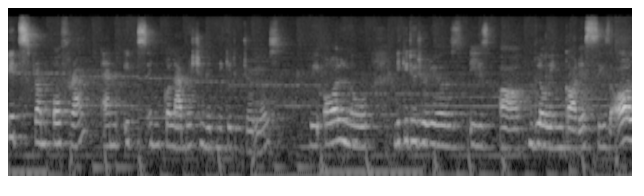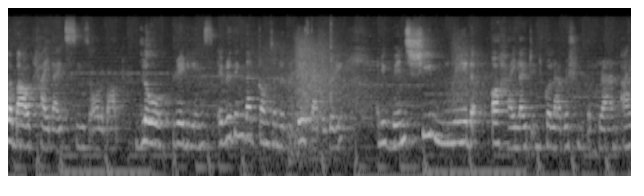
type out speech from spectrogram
It's from Ofra and it's in collaboration with Nikki Tutorials. we all know NikkieTutorials is a glowing goddess. She's all about highlights. She's all about glow, radiance, everything that comes under this category. And when she made a highlight in collaboration with the brand, I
